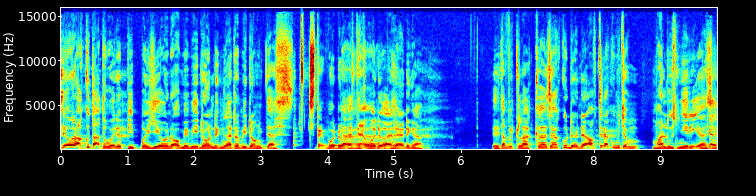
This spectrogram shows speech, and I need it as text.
Then aku tak tahu Whether people hear or not. Maybe dorang dengar Tapi dorang just Step bodoh lah. step bodoh lah Nak dengar Eh tapi kelakar saya aku dah, dah After that aku macam Malu sendiri lah Kan,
